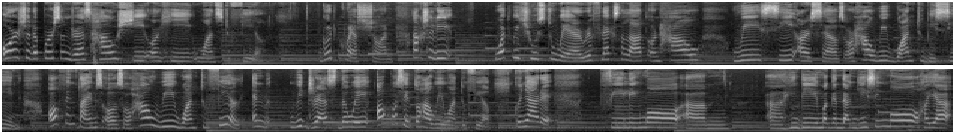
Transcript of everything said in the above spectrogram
Or should a person dress how she or he wants to feel? Good question. Actually, what we choose to wear reflects a lot on how we see ourselves or how we want to be seen. Oftentimes also how we want to feel and we dress the way opposite to how we want to feel. Kunyari, feeling mo um, uh, hindi maganda ang gising mo o kaya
